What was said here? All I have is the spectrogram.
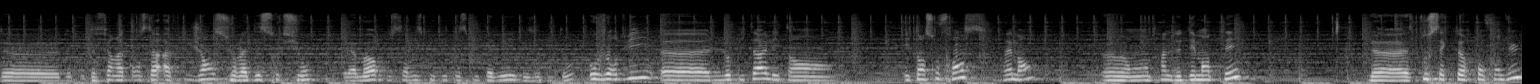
de, faire un constat affligeant sur la destruction et la mort du service public hospitalier et des hôpitaux. Aujourd'hui, euh, l'hôpital est en, souffrance, vraiment. Euh, on est en train de le- tout secteur confondu.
